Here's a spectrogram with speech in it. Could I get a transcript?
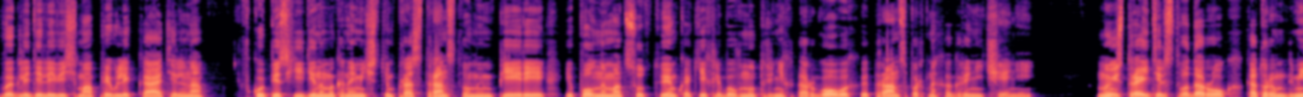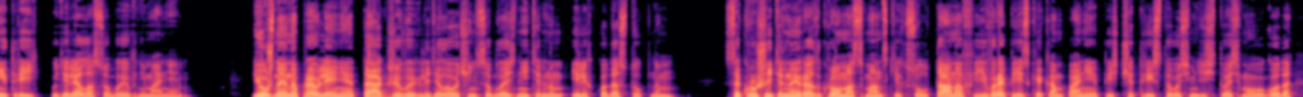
выглядели весьма привлекательно, вкупе с единым экономическим пространством империи и полным отсутствием каких-либо внутренних торговых и транспортных ограничений. Ну и строительство дорог, которым Дмитрий уделял особое внимание. Южное направление также выглядело очень соблазнительным и легко доступным. Сокрушительный разгром османских султанов европейской кампании 1388 года –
